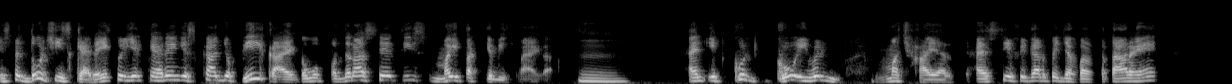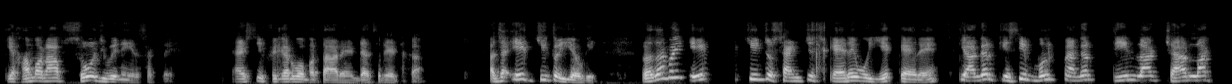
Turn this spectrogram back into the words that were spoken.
इसमें दो चीज़ कह रहे हैं। एक तो ये कह रहे हैं कि इसका जो पीक आएगा वो पंद्रह से तीस मई तक के बीच में आएगा। And it could go even much higher ऐसी फिगर पे जब बता रहे हैं कि हम और आप सोच भी नहीं सकते। ऐसी फिगर वो बता रहे हैं डेथ रेट का। अच्छा एक चीज़ तो ये होगी। रजा भाई एक चीज़ जो साइंटिस्ट कह रहे हैं वो ये कह रहे हैं कि अगर किसी मुल्क में अगर तीन लाख चार लाख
